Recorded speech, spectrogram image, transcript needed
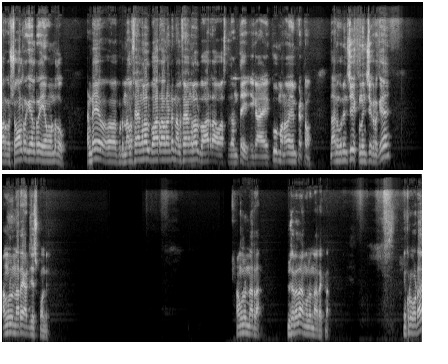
మనకు షోల్డర్ గీలర్ ఏమి ఉండదు. అంటే ఇప్పుడు నలభై అంగుళాలు బార్ రావాలంటే నలభై అంగుళాలు బార్ రావస్తుంది అంతే. ఇక ఎక్కువ మనం ఏం పెట్టాం. దాని గురించి ఇక్కడ నుంచి ఇక్కడికి అంగుళన్నర యాడ్ చేసుకోండి. అంగుళన్నర చూసారా కదా అంగుళన్నర ఇక్కడ? ఇక్కడ కూడా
